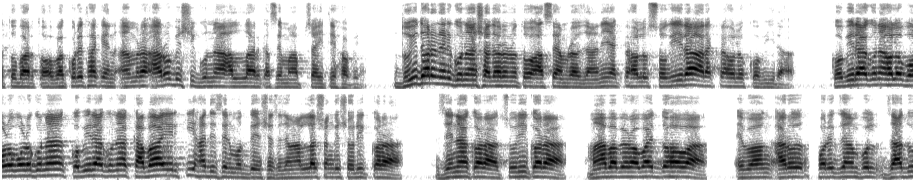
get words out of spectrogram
এতবার তহবা করে থাকেন, আমরা আরও বেশি গুনাহ আল্লাহর কাছে মাপ চাইতে হবে। দুই ধরনের গুনাহ সাধারণত আছে, আমরা জানি। একটা হলো সগিরা আর একটা হলো কবিরা। কবিরা গুণা হলো বড় বড় গুণা কবিরা গুণা কাবায়ের কি হাদিসের মধ্যে এসেছে? যেমন আল্লাহর সঙ্গে শরিক করা, জেনা করা, চুরি করা মা বাবের অবাধ্য হওয়া এবং আরও ফর এক্সাম্পল জাদু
